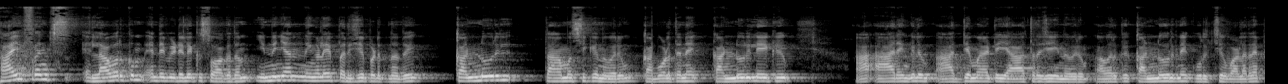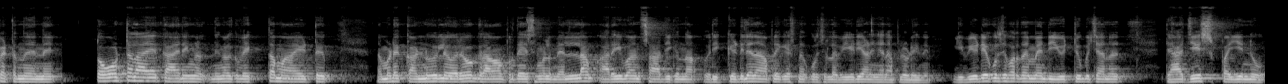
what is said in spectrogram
ഹായ് ഫ്രണ്ട്സ് എല്ലാവർക്കും എന്റെ വീഡിയോയിലേക്ക് സ്വാഗതം. ഇന്ന് ഞാൻ നിങ്ങളെ പരിചയപ്പെടുത്തുന്നത് കണ്ണൂരിൽ താമസിക്കുന്നവരും അതുപോലെ തന്നെ കണ്ണൂരിലേക്ക് ആരെങ്കിലും ആദ്യമായിട്ട് യാത്ര ചെയ്യുന്നവരും അവർക്ക് കണ്ണൂരിനെ കുറിച്ച് വളരെ പെട്ടെന്ന് തന്നെ ടോട്ടലായ കാര്യങ്ങൾ നിങ്ങൾക്ക് വ്യക്തമായിട്ട് നമ്മുടെ കണ്ണൂരിലെ ഓരോ ഗ്രാമപ്രദേശങ്ങളും എല്ലാം അറിയുവാൻ സാധിക്കുന്ന ഒരു കിടിലൻ ആപ്ലിക്കേഷനെ കുറിച്ചുള്ള വീഡിയോ ആണ് ഞാൻ അപ്ലോഡ് ചെയ്യുന്നത്. ഈ വീഡിയോ കുറിച്ച് പറഞ്ഞാൽ എന്റെ യൂട്യൂബ് ചാനൽ രാജേഷ് പയ്യന്നൂർ.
